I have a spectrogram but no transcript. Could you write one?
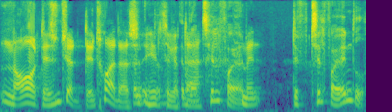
Nå, det synes jeg, det tror jeg da helt sikkert, der er. tilføjer men, det? tilføjer intet.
